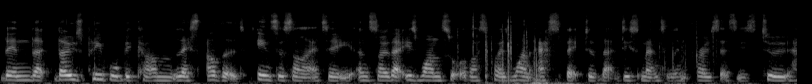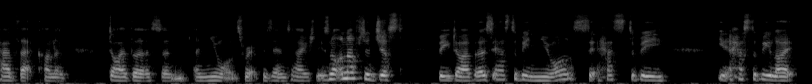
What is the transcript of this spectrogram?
then that those people become less othered in society, and so that is one sort of I suppose one aspect of that dismantling process is to have that kind of diverse and, and nuanced representation. It's not enough to just be diverse. It has to be nuanced. It has to be, you know, it has to be like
